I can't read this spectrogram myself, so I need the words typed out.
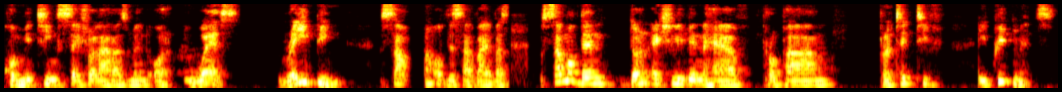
committing sexual harassment or worse, raping some of the survivors. Some of them don't actually even have proper protective equipments.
